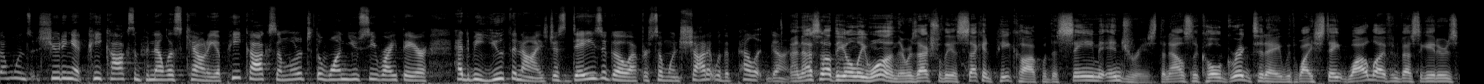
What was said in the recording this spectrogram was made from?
Someone's shooting at peacocks in Pinellas County. A peacock similar to the one you see right there had to be euthanized just days ago after someone shot it with a pellet gun. And that's not the only one. There was actually a second peacock with the same injuries. The Now's Nicole Grigg today with why state wildlife investigators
